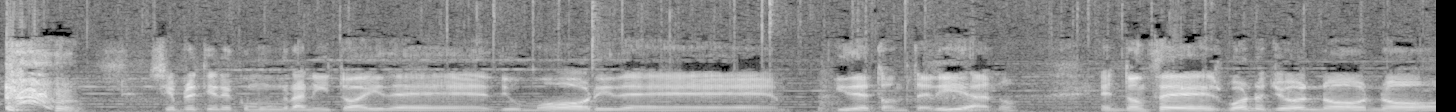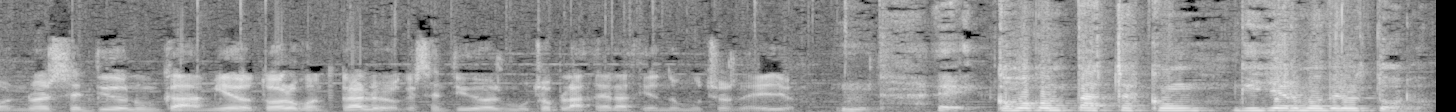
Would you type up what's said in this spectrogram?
siempre tiene como un granito ahí de, humor y de, y de tontería, ¿no? Entonces, bueno, yo no, no, no he sentido nunca miedo, todo lo contrario, lo que he sentido es mucho placer haciendo muchos de ellos. Mm. Eh, ¿Cómo contactas con Guillermo del Toro?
